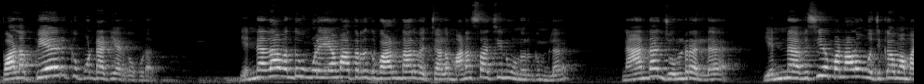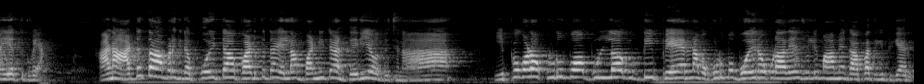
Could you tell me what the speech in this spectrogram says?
பல பேருக்கு பொண்டாட்டியாக இருக்கக்கூடாது. என்னதான் வந்து உங்களை ஏமாத்துறதுக்கு வாழ்ந்தாலும் வச்சாலும் மனசாட்சின்னு ஒன்று இருக்கும்ல. நான் தான் சொல்கிறேன்ல என்ன விஷயம் பண்ணாலும் உங்கள் சிக்கா மாமா ஏற்றுக்குவேன் ஆனால் அடுத்த ஆம்பளைக்கிட்ட போயிட்டா படுத்துட்டா எல்லாம் பண்ணிட்டான்னு தெரிய வந்துச்சுன்னா இப்போ கூட குடும்பம் புல்லா குட்டி பேர் நம்ம குடும்பம் போயிடக்கூடாதேன்னு சொல்லி மாமியை காப்பாற்றிக்கிட்டு இருக்காரு.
